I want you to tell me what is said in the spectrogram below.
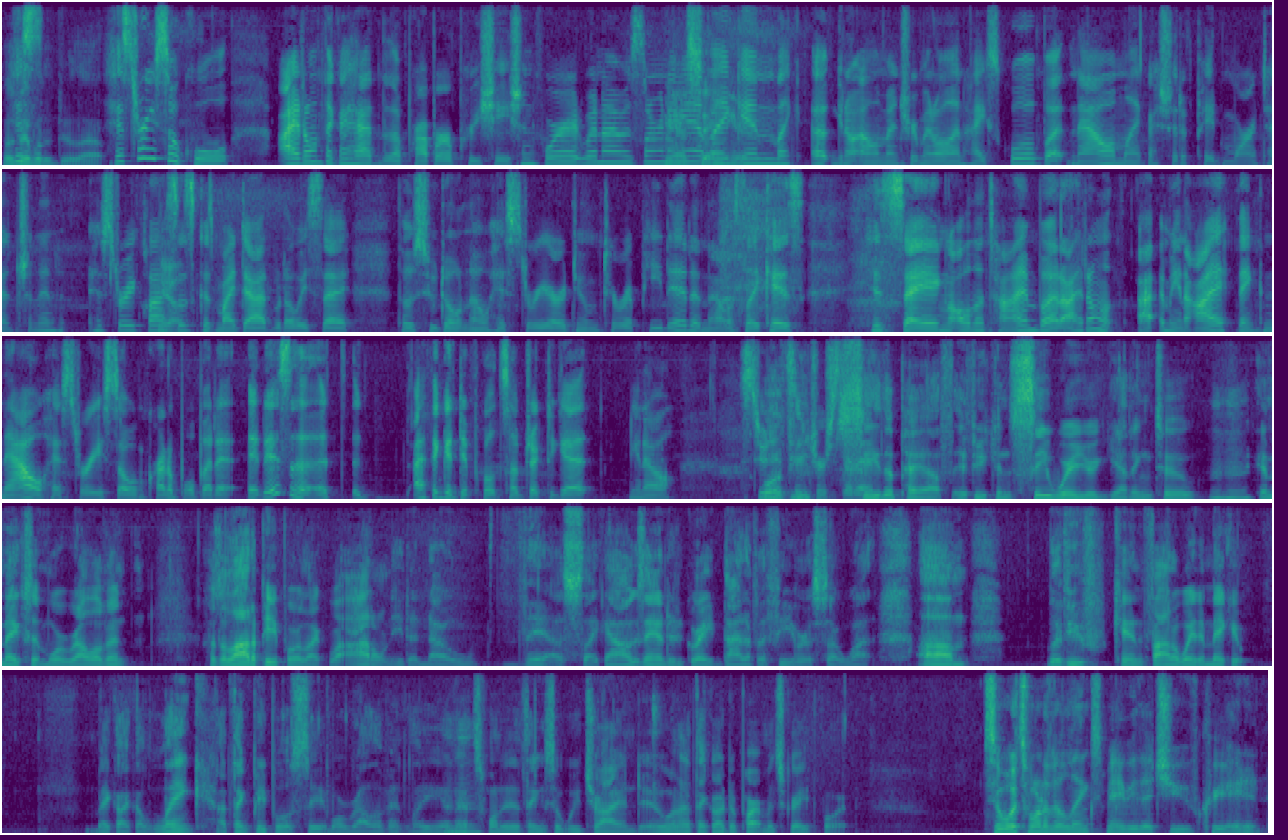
I was His- able to do that. History is so cool. I don't think I had the proper appreciation for it when I was learning Yeah, it, like here. in like uh, you know elementary, middle, and high school. But now I'm like I should have paid more attention in history classes because my dad would always say, "Those who don't know history are doomed to repeat it," and that was like his his saying all the time. But I don't. I, I mean, I think now history is so incredible, but it, it is a, a, a I think a difficult subject to get you know Well, students if you interested see in. the path, if you can see where you're getting to, Mm-hmm. it makes it more relevant. Because a lot of people are like, "Well, I don't need to know this." Like Alexander the Great died of a fever, so what? Um, if you can find a way to make it make like a link, I think people will see it more relevantly, and Mm-hmm. that's one of the things that we try and do. And I think our department's great for it. So what's one of the links maybe that you've created?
